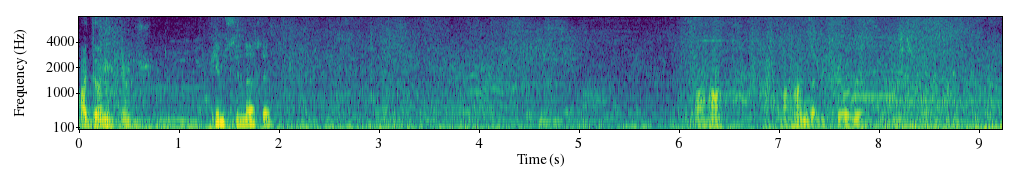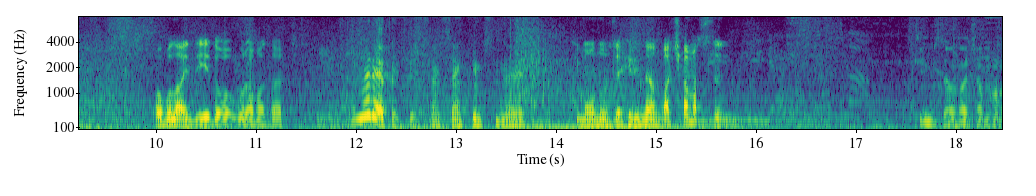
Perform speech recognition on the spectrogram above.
Ha canım gidiyormuş. Kimsin lan sen? Aha. Aha da bir şey oluyor. O blind diye de o vuramaz artık. Nereye kaçıyorsun sen? Sen kimsin? Nereye? Timon'un zehrinden kaçamazsın. Kimse kaçamaz.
